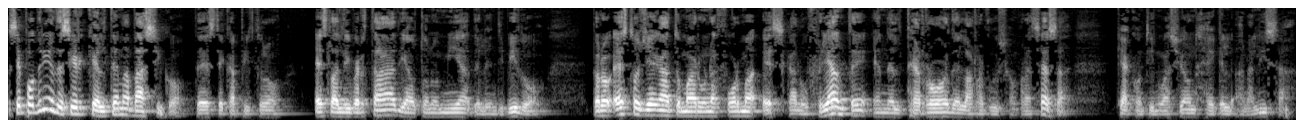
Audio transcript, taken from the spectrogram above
Se podría decir que el tema básico de este capítulo es la libertad y autonomía del individuo, pero esto llega a tomar una forma escalofriante en el terror de la Revolución Francesa, que a continuación Hegel analiza.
